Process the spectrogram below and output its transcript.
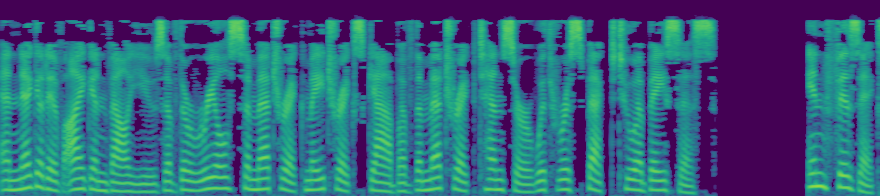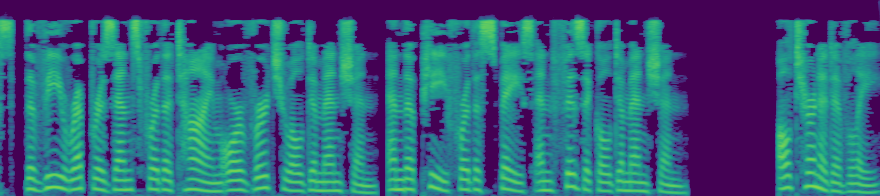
and negative eigenvalues of the real symmetric matrix GAB of the metric tensor with respect to a basis. In physics, the V represents for the time or virtual dimension, and the P for the space and physical dimension. Alternatively,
